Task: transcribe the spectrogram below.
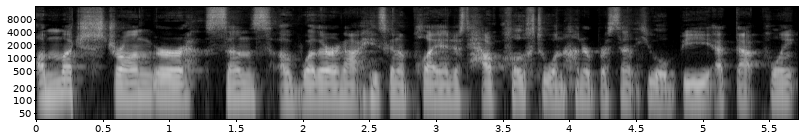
a much stronger sense of whether or not he's going to play and just how close to 100% he will be at that point.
